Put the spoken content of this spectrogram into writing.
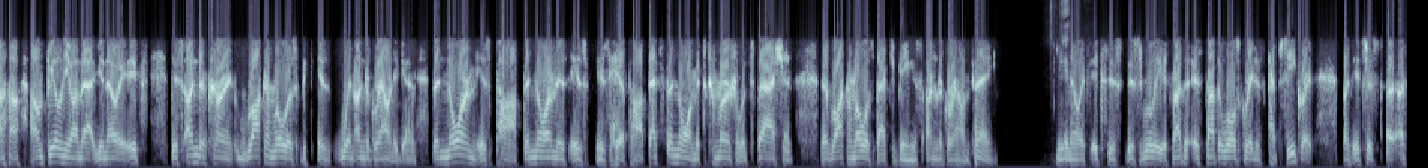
I'm feeling you on that. You know, it's this undercurrent. Rock and roll is, is went underground again. The norm is pop. The norm is is is hip hop. That's the norm. It's commercial. It's fashion. That rock and roll is back to being this underground thing. You know, it's it's this this really it's not the, it's not the world's greatest kept secret, but it's just a, a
